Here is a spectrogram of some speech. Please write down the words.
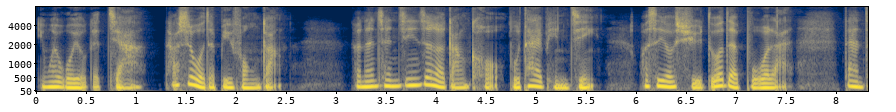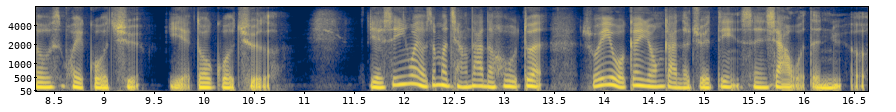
因为我有个家，它是我的避风港。可能曾经这个港口不太平静，或是有许多的波澜，但都会过去。也都过去了，也是因为有这么强大的后盾，所以我更勇敢的决定生下我的女儿。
